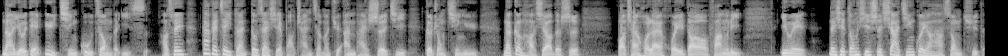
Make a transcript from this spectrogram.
那有点欲擒故纵的意思。好，所以大概这一段都在写宝釧怎么去安排设计各种情欲。那更好笑的是，宝釧后来回到房里，因为那些东西是夏金桂要他送去的，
